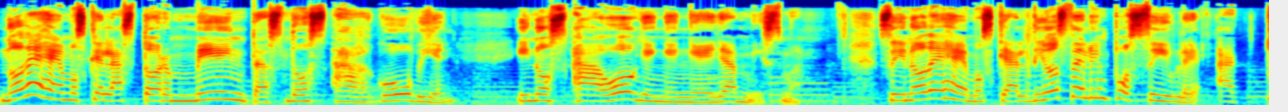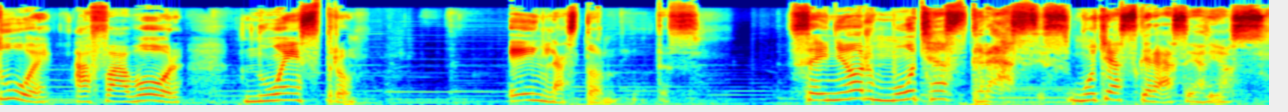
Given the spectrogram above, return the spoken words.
No dejemos que las tormentas nos agobien y nos ahoguen en ella misma, sino dejemos que al Dios de lo imposible actúe a favor nuestro en las tormentas. Señor, muchas gracias, muchas gracias Dios.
